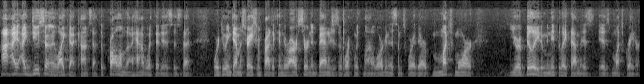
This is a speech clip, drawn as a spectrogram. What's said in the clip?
I, I do certainly like that concept. The problem that I have with it is, is that we're doing demonstration projects, and there are certain advantages of working with model organisms where they're much more, your ability to manipulate them is, is much greater.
